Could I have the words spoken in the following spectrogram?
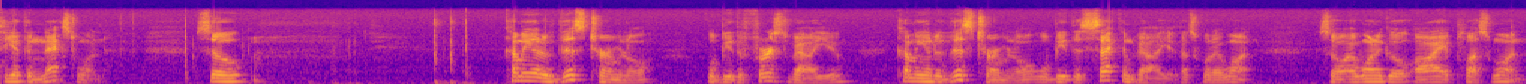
to get the next one. So coming out of this terminal will be the first value. Coming out of this terminal will be the second value. That's what I want. So I want to go i plus 1.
